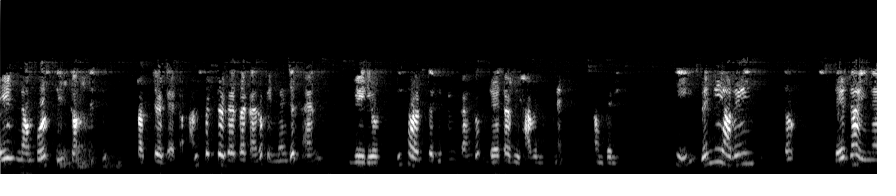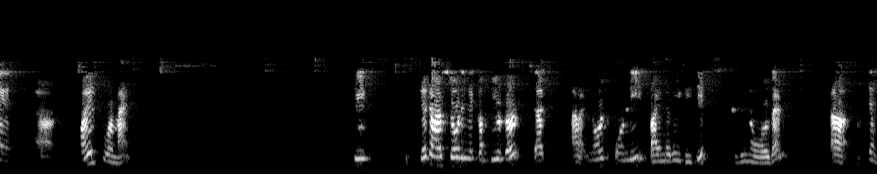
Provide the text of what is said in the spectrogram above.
date numbers, comes with structured data. Unstructured data kind of images and videos. These are the different kind of data we have in a company. See, when we arrange the data in a uh, file format, the data are stored in a computer that uh, not only binary digits, and we know all that. Uh, then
